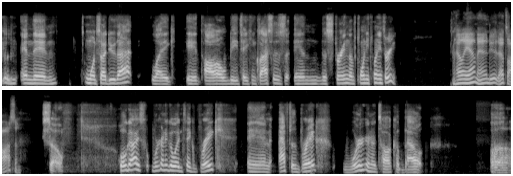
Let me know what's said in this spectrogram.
and then once I do that, like it I'll be taking classes in the spring of 2023. Hell yeah, man, dude, that's awesome. So, well, guys, we're going to go ahead and take a break. And after the break, we're going to talk about uh,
